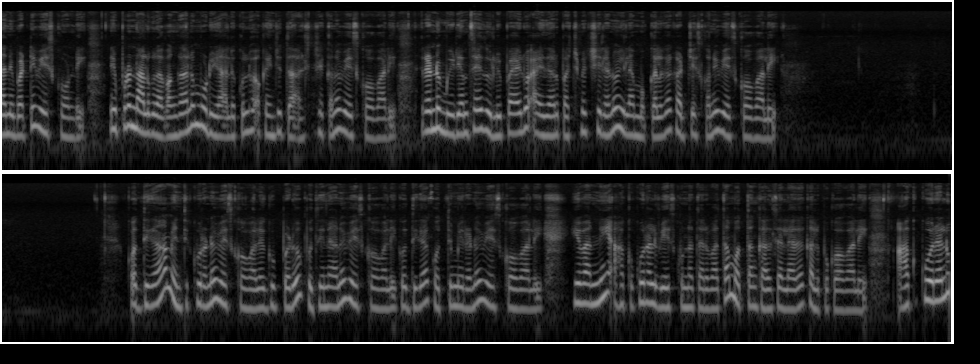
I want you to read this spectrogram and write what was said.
దాన్ని బట్టి వేసుకోండి. ఇప్పుడు నాలుగు లవంగాలు మూడు యాలకులు ఒక ఇంచు దాల్చిన చెక్కను వేసుకోవాలి. రెండు మీడియం సైజు ఉల్లిపాయలు ఐదారు పచ్చిమిర్చీలను ఇలా ముక్కలుగా కట్ చేసుకొని వేసుకోవాలి. కొద్దిగా మెంతికూరను వేసుకోవాలి గుప్పెడు పుదీనాను వేసుకోవాలి కొద్దిగా కొత్తిమీరను వేసుకోవాలి. ఇవన్నీ ఆకుకూరలు వేసుకున్న తర్వాత మొత్తం కలిసేలాగా కలుపుకోవాలి. ఆకుకూరలు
